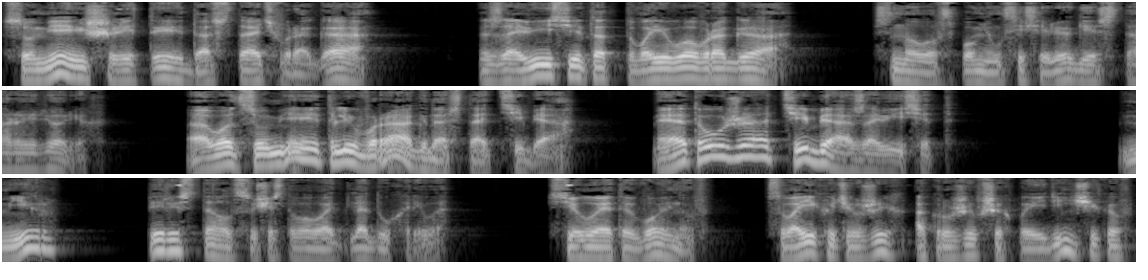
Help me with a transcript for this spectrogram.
«Сумеешь ли ты достать врага, зависит от твоего врага», снова вспомнился Сереге старый Рерих. «А вот сумеет ли враг достать тебя, это уже от тебя зависит». Мир перестал существовать для Духарева. Силуэты воинов, своих и чужих, окруживших поединщиков,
